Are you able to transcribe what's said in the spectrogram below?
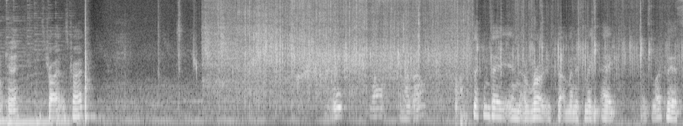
Okay, let's try it, let's try it. Oh, wow, Second day in a row that I managed to make an egg. It's like this,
